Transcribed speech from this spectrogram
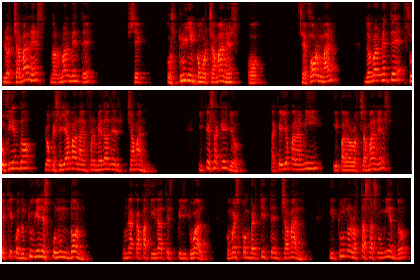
Los chamanes normalmente se construyen como chamanes o se forman normalmente sufriendo lo que se llama la enfermedad del chamán. ¿Y qué es aquello? Aquello para mí y para los chamanes es que cuando tú vienes con un don, una capacidad espiritual, como es convertirte en chamán, y tú no lo estás asumiendo,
